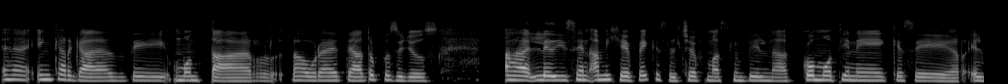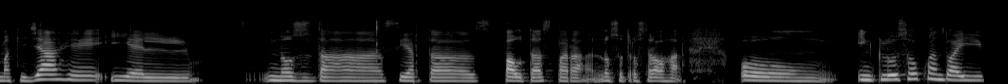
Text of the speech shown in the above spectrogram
eh, encargadas de montar la obra de teatro, pues ellos ah, le dicen a mi jefe, que es el chef Maskin Vilna, cómo tiene que ser el maquillaje y él nos da ciertas pautas para nosotros trabajar. O incluso cuando hay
